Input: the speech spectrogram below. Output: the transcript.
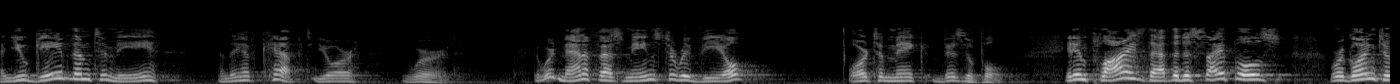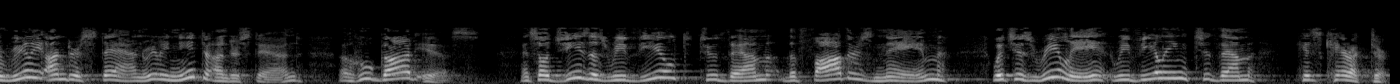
and you gave them to me, and they have kept your word. The word manifest means to reveal or to make visible. It implies that the disciples were going to really understand, really need to understand uh, who God is. And so Jesus revealed to them the Father's name, which is really revealing to them His character.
